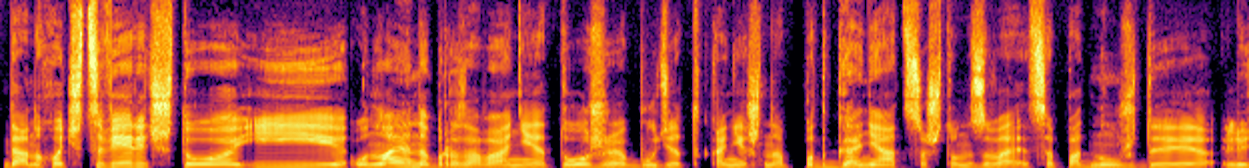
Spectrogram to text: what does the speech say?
Да, но хочется верить, что и онлайн-образование тоже будет, конечно, подгоняться, что называется, под нужды людей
